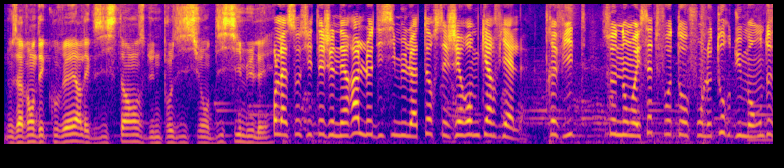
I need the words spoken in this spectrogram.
Nous avons découvert l'existence d'une position dissimulée. Pour la Société Générale, le dissimulateur c'est Jérôme Kerviel. Très vite, ce nom et cette photo font le tour du monde.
